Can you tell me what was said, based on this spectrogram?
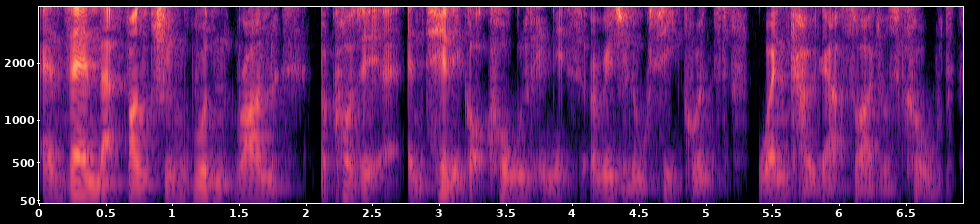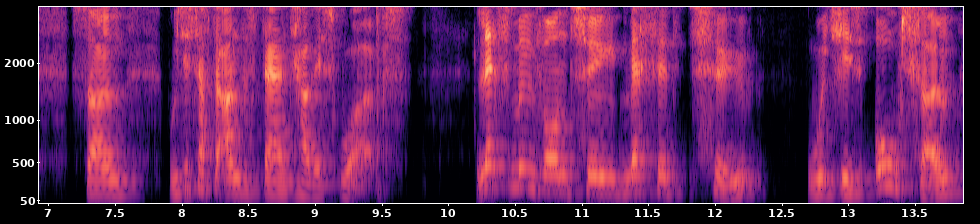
and then that function wouldn't run because it until it got called in its original sequence when code outside was called. So we just have to understand how this works. Let's move on to method two, which is also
